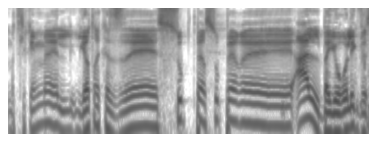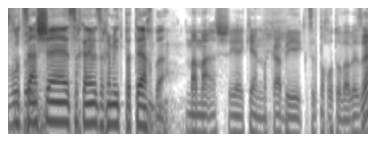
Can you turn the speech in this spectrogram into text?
מצליחים אה, להיות רכזי סופר סופר על ביורוליג. קבוצה ששחקנים מצליחים להתפתח בה. ממש, כן, מכבי קצת פחות טובה בזה.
